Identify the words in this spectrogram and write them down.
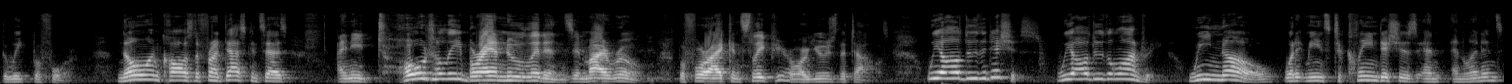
the week before. No one calls the front desk and says, I need totally brand new linens in my room before I can sleep here or use the towels. We all do the dishes. We all do the laundry we know what it means to clean dishes and, and linens,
